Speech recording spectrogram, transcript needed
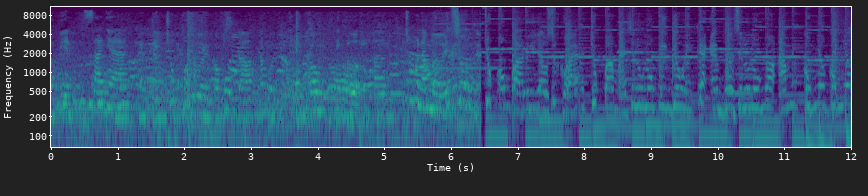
uh, Việt xa nhà kính chúc mọi người có một uh, năm mới thành công thịnh vượng. Uh, chúc mừng năm mới. Chúc ông bà đưa giàu sức khỏe. Chúc ba mẹ sẽ luôn luôn yên vui. Các em thơ sẽ luôn luôn no ấm. Cùng nhau cùng nhau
